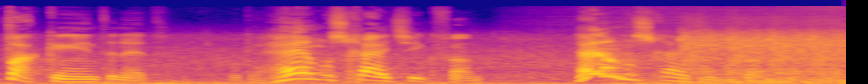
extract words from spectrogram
fucking internet. Daar word ik helemaal scheidsziek van. Helemaal scheidsziek van.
